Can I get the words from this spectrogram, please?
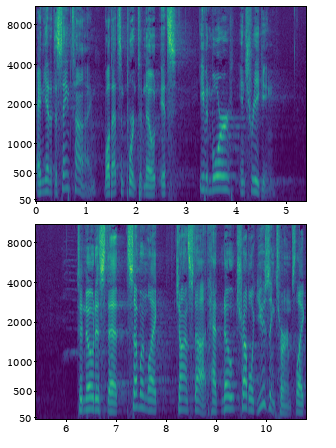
And yet, at the same time, while that's important to note, it's even more intriguing to notice that someone like John Stott had no trouble using terms like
